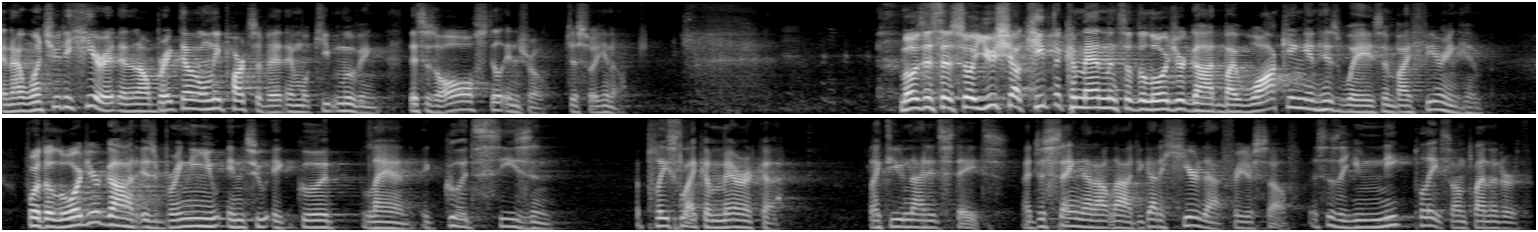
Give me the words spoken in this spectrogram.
And I want you to hear it, and then I'll break down only parts of it, and we'll keep moving. This is all still intro, just so you know. Moses says, So you shall keep the commandments of the Lord your God by walking in his ways and by fearing him. For the Lord your God is bringing you into a good land, a good season, a place like America, like the United States I just saying that out loud. You got to hear that for yourself. This is a unique place on planet Earth.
